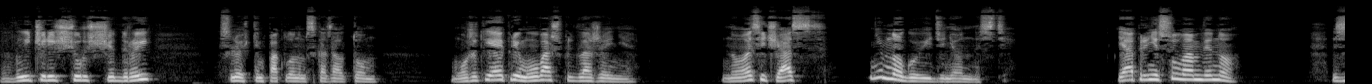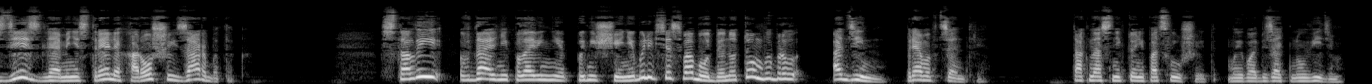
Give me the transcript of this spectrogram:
Вы чересчур щедры, — с легким поклоном сказал Том. Может, я и приму ваше предложение. Но сейчас немного уединенности. Я принесу вам вино. Здесь для Министреля хороший заработок. Столы в дальней половине помещения были все свободны, но Том выбрал один, прямо в центре. «Так нас никто не подслушает, мы его обязательно увидим»,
